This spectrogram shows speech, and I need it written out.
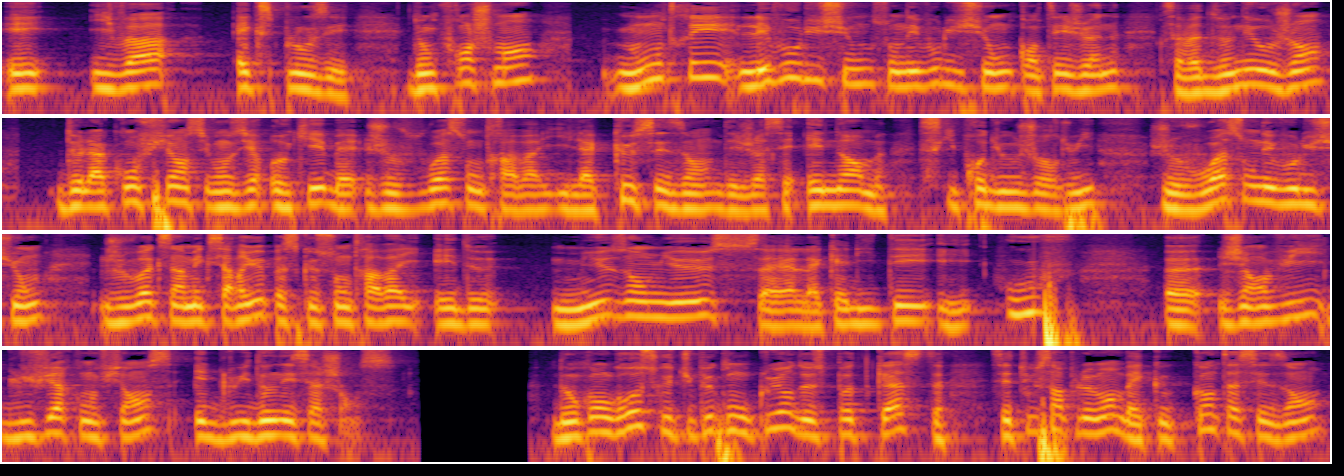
et il va exploser. Donc franchement, montrer l'évolution, son évolution quand tu es jeune, ça va donner aux gens de la confiance. Ils vont se dire, ok, ben, je vois son travail. Il a que 16 ans. Déjà, c'est énorme ce qu'il produit aujourd'hui. Je vois son évolution. Je vois que c'est un mec sérieux parce que son travail est de mieux en mieux. La qualité est ouf. euh, j'ai envie de lui faire confiance et de lui donner sa chance. Donc en gros, ce que tu peux conclure de ce podcast, c'est tout simplement bah, que quand tu as 16 ans,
